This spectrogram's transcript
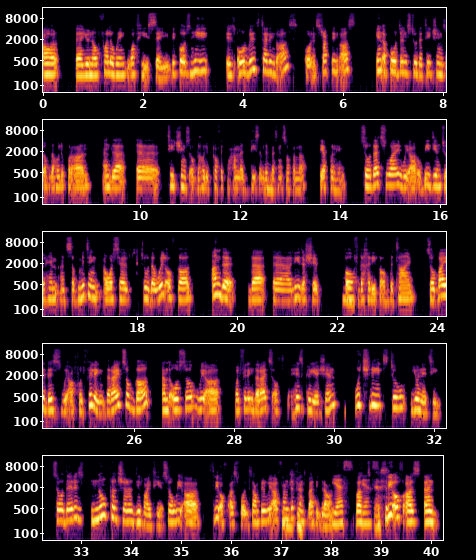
are, uh, you know, following what he is saying because he is always telling us or instructing us in accordance to the teachings of the Holy Quran and the uh, teachings of the Holy Prophet Muhammad, peace and the blessings of Allah be upon him. So that's why we are obedient to him and submitting ourselves to the will of God under the uh, leadership mm. of the Khalifa of the time so by this, we are fulfilling the rights of God and also we are fulfilling the rights of His creation, which leads to unity. So there is no cultural divide here. So we are three of us, for example, we are from different backgrounds. Yes. But yes. three of us and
